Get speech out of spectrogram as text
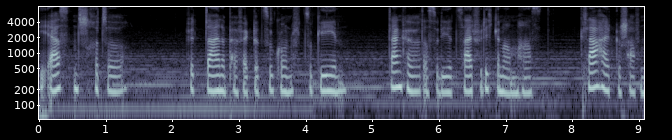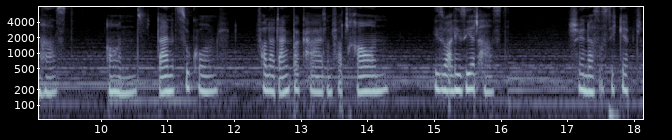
die ersten Schritte für deine perfekte Zukunft zu gehen. Danke, dass du dir Zeit für dich genommen hast, Klarheit geschaffen hast und deine Zukunft voller Dankbarkeit und Vertrauen visualisiert hast. Schön, dass es dich gibt.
